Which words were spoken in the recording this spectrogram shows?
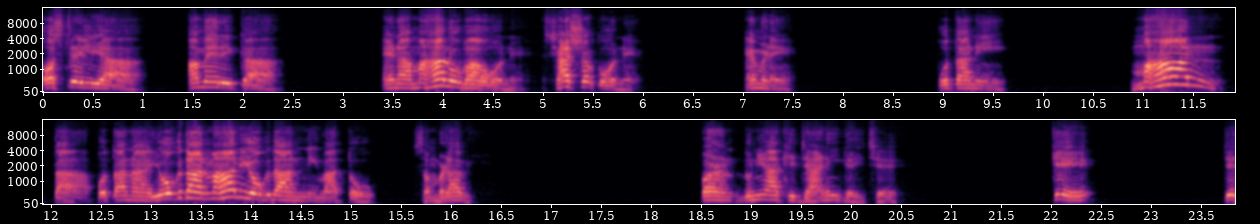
ઓસ્ટ્રેલિયા, અમેરિકા, એના મહાનુભાવોને, શાસકોને એમણે પોતાની મહાનતા, પોતાના યોગદાન, મહાન યોગદાનની વાતો સંભળાવી. પણ દુનિયા આખી જાણી ગઈ છે કે જે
